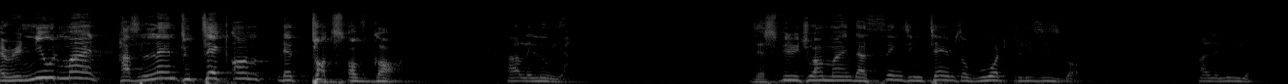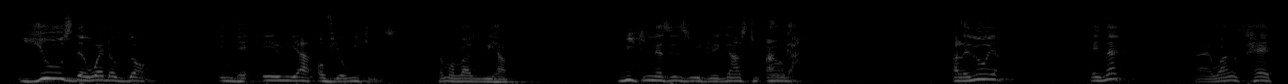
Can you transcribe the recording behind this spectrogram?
A renewed mind has learned to take on the thoughts of God. Hallelujah. The spiritual mind that thinks in terms of what pleases God. Hallelujah. Use the word of God in the area of your weakness. Some of us, we have weaknesses with regards to anger. Hallelujah. Amen. I once heard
